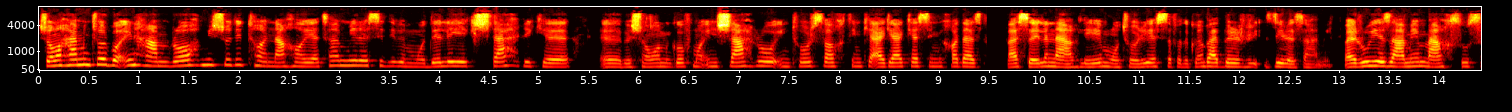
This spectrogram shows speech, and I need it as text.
شما همینطور با این همراه می‌شدید تا نهایتا می‌رسیدی به مدل یک شهری که به شما می‌گفت ما این شهر رو اینطور ساختیم که اگر کسی می‌خواد از وسایل نقلیه موتوری استفاده کنه باید بره زیر زمین. و روی زمین مخصوص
